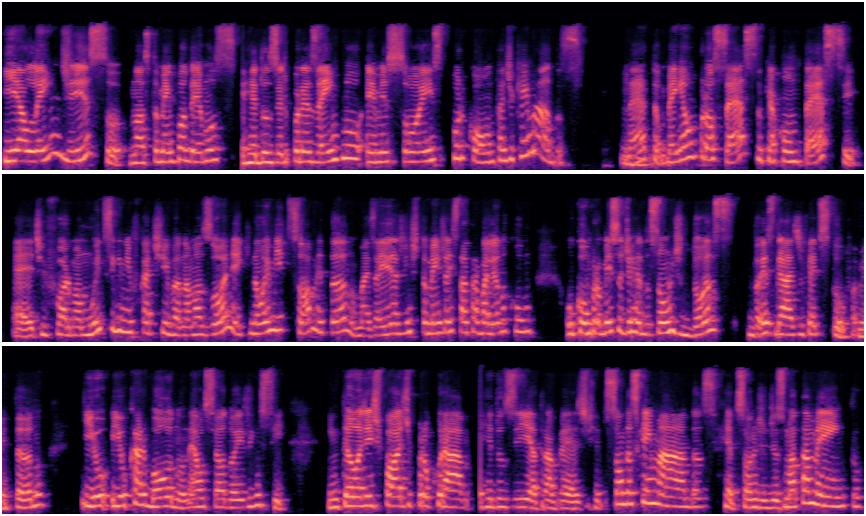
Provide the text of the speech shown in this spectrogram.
E, além disso, nós também podemos reduzir, por exemplo, emissões por conta de queimadas né? Uhum. Também é um processo que acontece é, de forma muito significativa na Amazônia e que não emite só metano, mas aí a gente também já está trabalhando com o compromisso de redução de dois, dois gases de efeito estufa, metano e o, e o carbono, né? O CO2 em si. Então, a gente pode procurar reduzir através de redução das queimadas, redução de desmatamento,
